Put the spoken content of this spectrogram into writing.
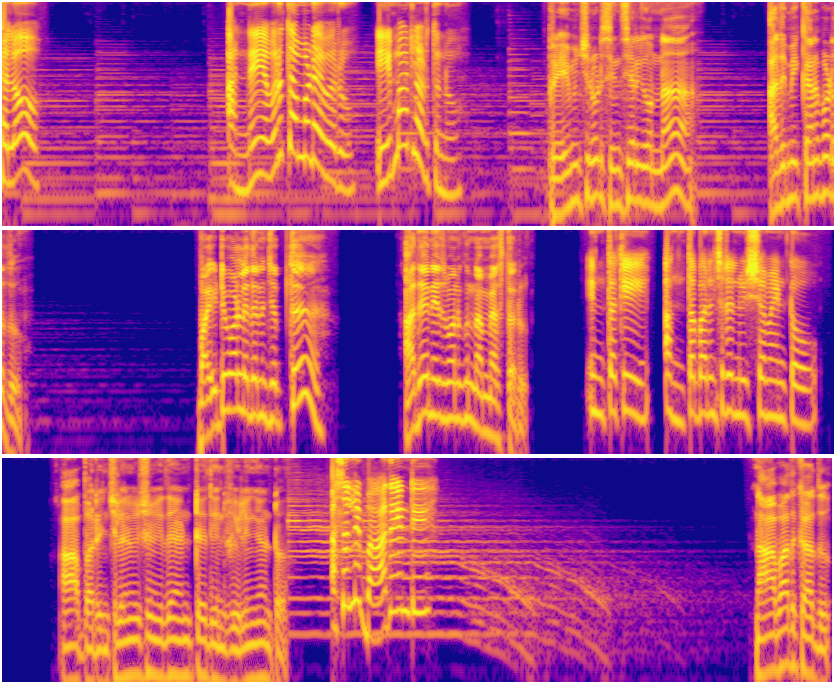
హలో? అన్నయ్య ఎవరు తమ్ముడు ఎవరు? ఏం మాట్లాడుతున్నావు? ప్రేమించినోడు సిన్సియర్గా ఉన్నా అది మీకు కనపడదు. బయట వాళ్ళు ఏదైనా చెప్తే అదే నిజం అనుకుని నమ్మేస్తారు. ఇంతకీ అంత భరించలేని విషయం ఏంటో? ఆ భరించలేని విషయం ఇదే అంటే దీని ఫీలింగ్ ఏంటో? అసలు నీ బాధ ఏంటి? నా బాధ కాదు.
